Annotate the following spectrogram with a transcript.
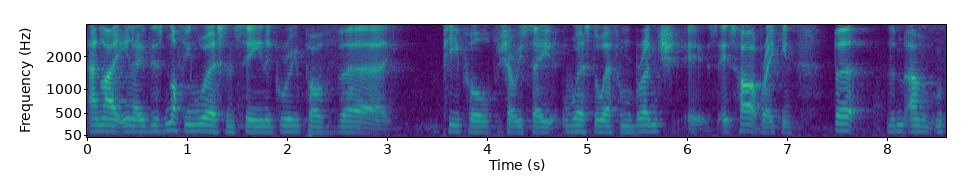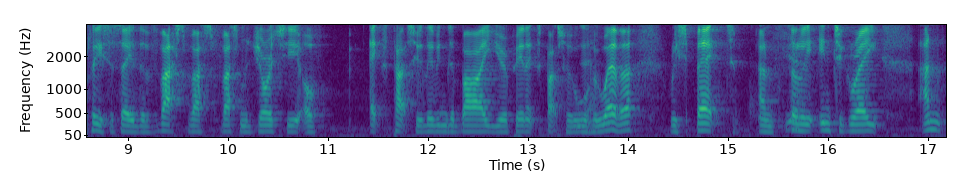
And like you know, there's nothing worse than seeing a group of uh, people, shall we say, worse the way from brunch. It's it's heartbreaking. But the, I'm pleased to say the vast, vast, vast majority of expats who live in Dubai, European expats, who, Yeah. whoever, respect and thoroughly integrate. And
